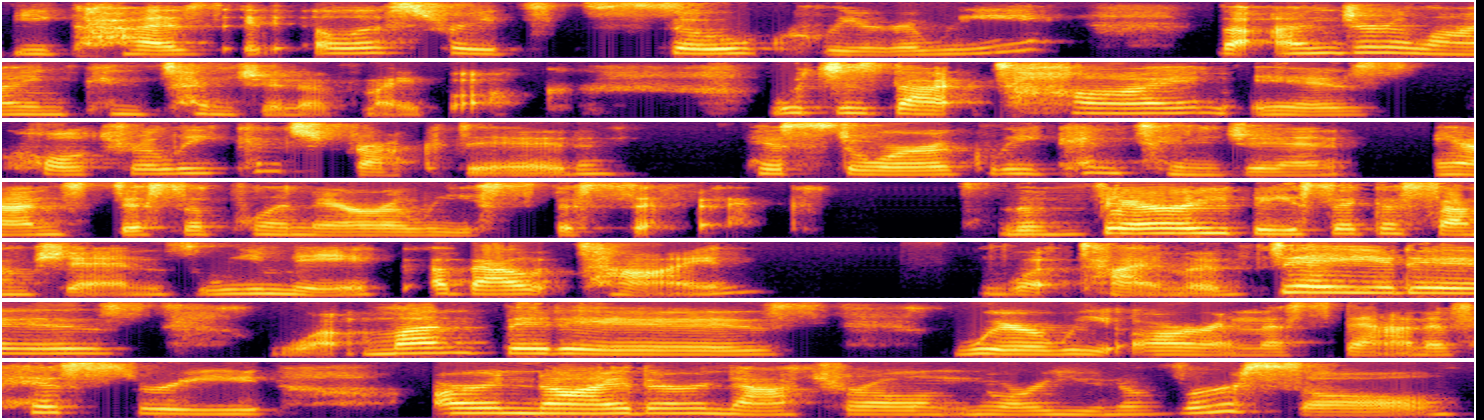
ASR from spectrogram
because it illustrates so clearly the underlying contention of my book, which is that time is culturally constructed, historically contingent, and disciplinarily specific. The very basic assumptions we make about time, what time of day it is, what month it is, where we are in the span of history, are neither natural nor universal,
